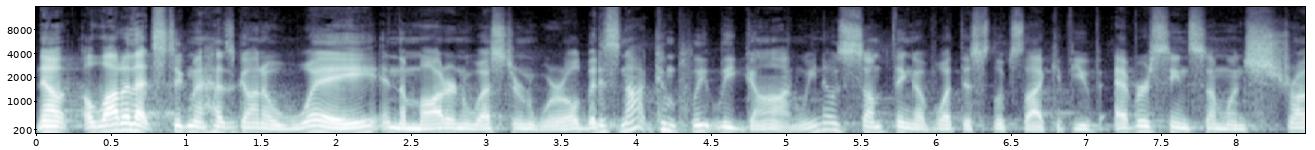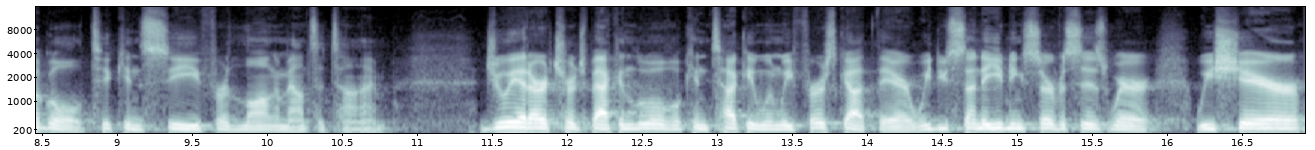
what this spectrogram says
Now, a lot of that stigma has gone away in the modern Western world, but it's not completely gone. We know something of what this looks like if you've ever seen someone struggle to conceive for long amounts of time. Julie at our church back in Louisville, Kentucky, when we first got there, we do Sunday evening services where we share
